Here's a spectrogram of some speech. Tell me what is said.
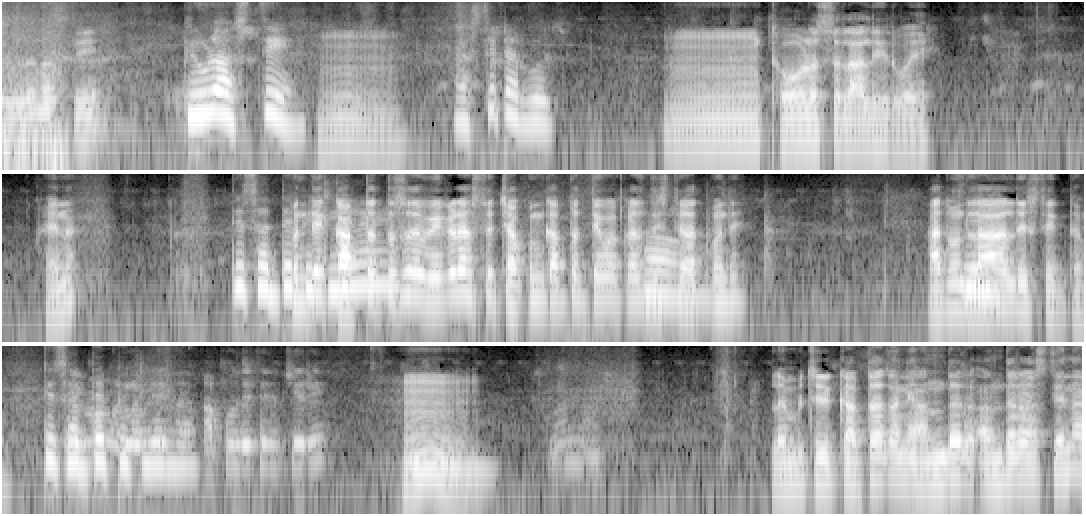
एवढं नसते पिवळं असते असते टरबूज. थोडस लाल हिरवं आहे. है ना? ते सध्या पण ते पिकलेलं कापतात. तसं वेगळं असतं चाकून कापतात तेव्हा कसं दिसते हो. आतमध्ये? आतमध्ये लाल दिसते एकदम. ते सध्या पिकलेलं लंबी चिरी कापतात आणि अंदर अंधार असते ना?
